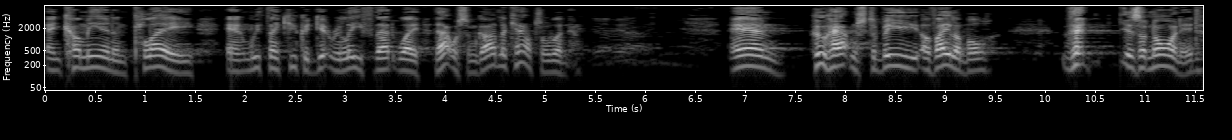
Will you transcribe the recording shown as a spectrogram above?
and come in and play and we think you could get relief that way. That was some godly counsel, wasn't it? And who happens to be available that is anointed?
